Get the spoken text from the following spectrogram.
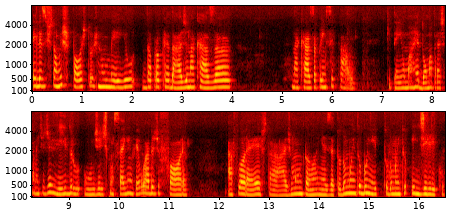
eles estão expostos no meio da propriedade na casa na casa principal, que tem uma redoma praticamente de vidro onde eles conseguem ver o lado de fora a floresta, as montanhas, é tudo muito bonito, tudo muito idílico.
